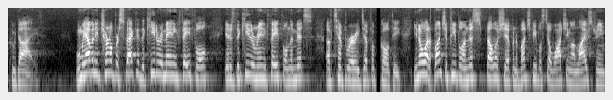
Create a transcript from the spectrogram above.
who died? When we have an eternal perspective, the key to remaining faithful, it is the key to remaining faithful in the midst of temporary difficulty. You know what? A bunch of people in this fellowship and a bunch of people still watching on live stream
